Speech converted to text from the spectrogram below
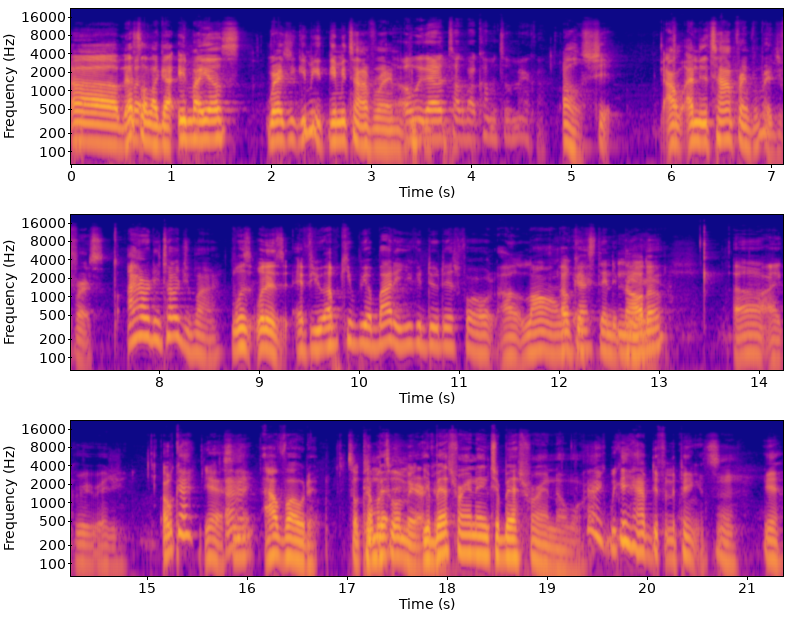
Um, that's all I got. Anybody else? Reggie, give me give me time frame. Oh, we got to talk about coming to America. Oh shit. I, I need a time frame from Reggie first. I already told you mine. What's, what is it? If you upkeep your body, you could do this for a long, Okay. extended Naldo? period. Oh, I agree, Reggie. Okay. Yeah, see, All right. I voted. So coming Your to America. Your best friend ain't your best friend no more. Hey, we can have different opinions. Hmm. Yeah.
